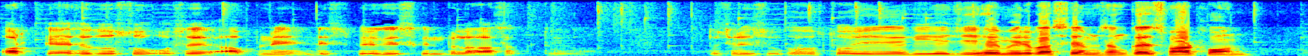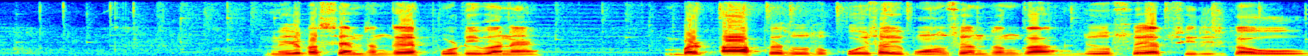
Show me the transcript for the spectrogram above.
और कैसे दोस्तों उसे अपने डिस्प्ले की स्क्रीन पर लगा सकते हो। तो चलिए दोस्तों, ये देखिए ये है मेरे पास सैमसंग का स्मार्टफ़ोन मेरे पास सैमसंग का एफ़ फोर्टी वन है। बट आपके दोस्तों कोई सा भी फ़ोन सैमसंग का, जो दोस्तों एफ़ सीरीज़ का हो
